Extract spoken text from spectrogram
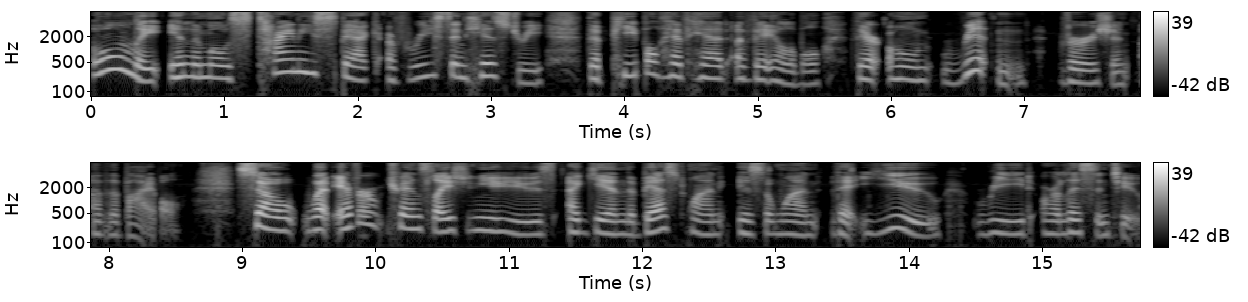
only in the most tiny speck of recent history that people have had available their own written version of the Bible. So, whatever translation you use, again, the best one is the one that you read or listen to.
